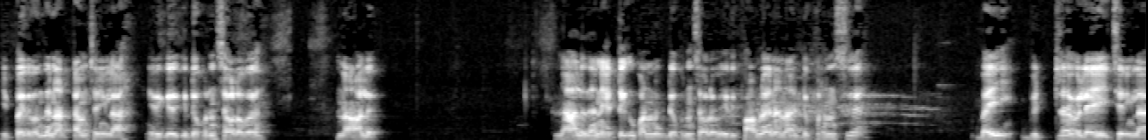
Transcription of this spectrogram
இப்போ இது வந்து நட்டம் சரிங்களா? இதுக்கு இதுக்கு டிஃப்ரென்ஸ் எவ்வளவு? நாலு. நாலு தான். எட்டுக்கு பன்னெண்டுக்கு டிஃப்ரென்ஸ் எவ்வளவு? இது ஃபார்ம்ல என்னென்னா டிஃப்ரென்ஸு பை விற்ற விலை சரிங்களா?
